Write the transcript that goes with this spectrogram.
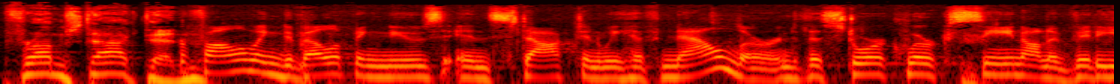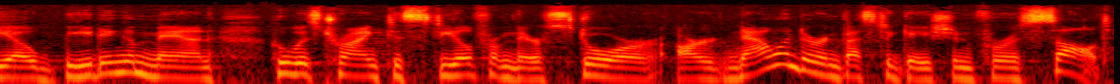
from Stockton. Following developing news in Stockton, we have now learned the store clerks seen on a video beating a man who was trying to steal from their store are now under investigation for assault.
